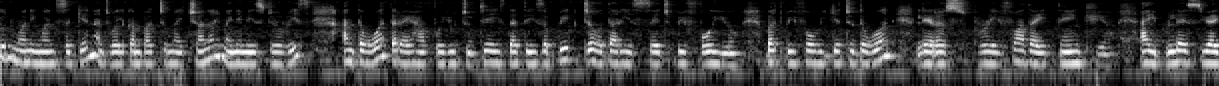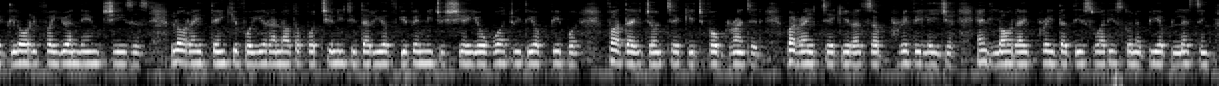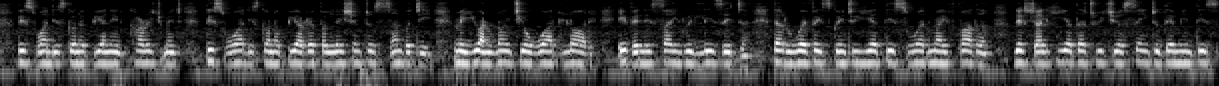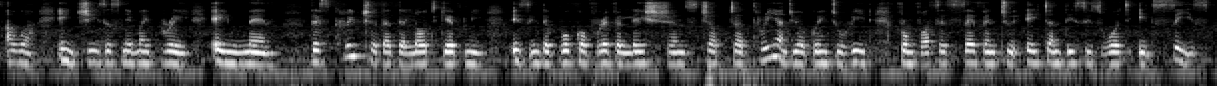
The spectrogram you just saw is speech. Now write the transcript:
Good morning once again and welcome back to my channel. My name is Doris and the word that I have for you today is that there is a big door that is set before you. But before we get to the word, let us pray. Father, I thank you. I bless you. I glorify your name, Jesus. Lord, I thank you for yet another opportunity that you have given me to share your word with your people. Father, I don't take it for granted, but I take it as a privilege. And Lord, I pray that this word is going to be a blessing. This word is going to be an encouragement. This word is going to be a revelation to somebody. May you anoint your word, Lord, even as I release it, that whoever is going to hear this word, my Father, they shall hear that which you're saying to them in this hour. In Jesus' name I pray. Amen. The scripture that the Lord gave me is in the book of Revelations, chapter 3, and you are going to read from verses 7 to 8, and this is what it says.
